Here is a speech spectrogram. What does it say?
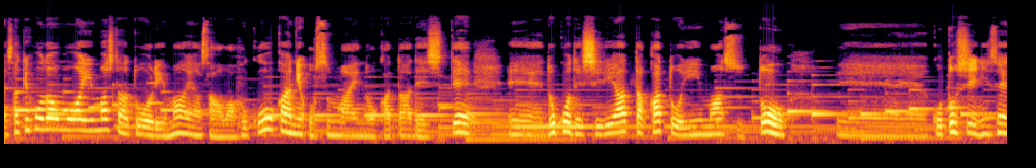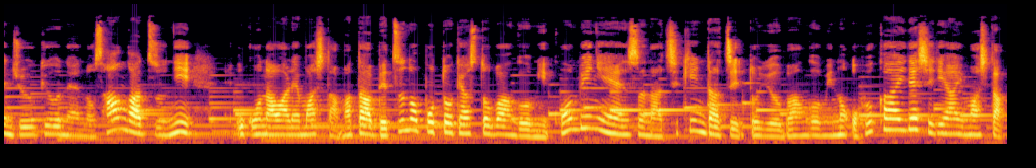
ー、先ほども言いました通り、マーヤさんは福岡にお住まいの方でして、えー、どこで知り合ったかと言いますと、えー、今年2019年の3月に行われました。また別のポッドキャスト番組、コンビニエンスなチキンたちという番組のオフ会で知り合いました。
